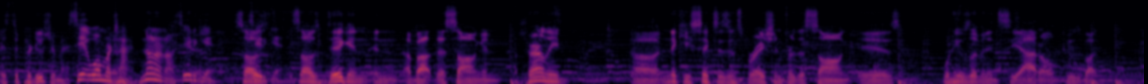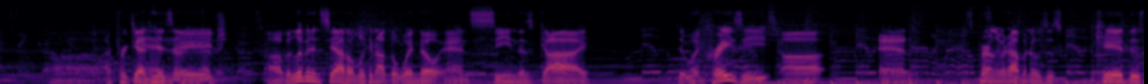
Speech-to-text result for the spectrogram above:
it's the producer, man. Say it one more Yeah. time. No, no, no. Say it again. So I Say was, it again. so I was digging in about this song, and apparently, uh, Nikki Sixx's inspiration for this song is when he was living in Seattle. He was about, uh, I forget his age, uh, but living in Seattle, looking out the window and seeing this guy that went crazy, uh, and apparently what happened it was this kid that was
